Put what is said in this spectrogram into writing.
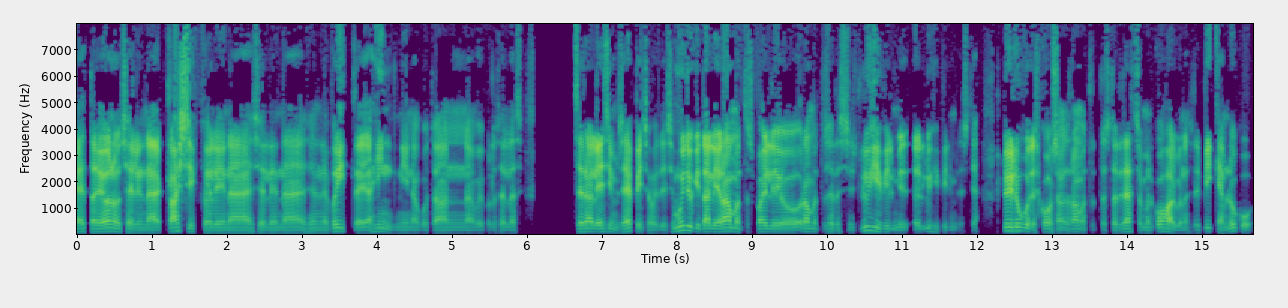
et ta ei olnud selline klassikaline, selline, selline võitleja hing, nii nagu ta on võib-olla selles seriaali esimeses episoodis ja muidugi ta oli raamatus palju, raamatu sellest siis lühifilmi, lühifilmidest ja lühilugudest koosnevad raamatutest oli tähtsamal kohal, kuna see oli pikem lugu.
